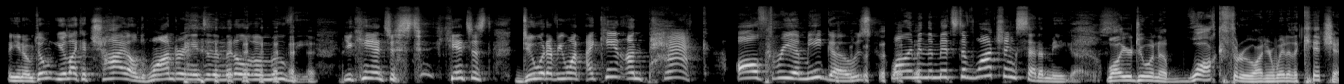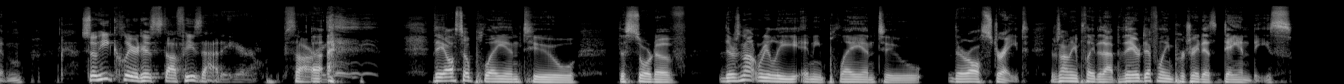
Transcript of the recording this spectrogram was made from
You know, don't you're like a child wandering into the middle of a movie. You can't just you can't just do whatever you want. I can't unpack all three amigos while I'm in the midst of watching said amigos. While you're doing a walkthrough on your way to the kitchen, so he cleared his stuff. He's out of here. Sorry. Uh, they also play into the sort of. There's not really any play into. They're all straight. There's not any play to that, but they are definitely portrayed as dandies.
